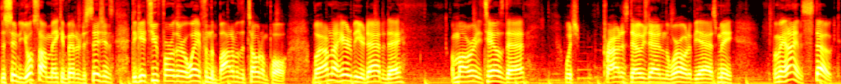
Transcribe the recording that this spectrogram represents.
the sooner you'll start making better decisions to get you further away from the bottom of the totem pole. But I'm not here to be your dad today. I'm already Tails dad, which proudest Doge dad in the world if you ask me. But man, I am stoked.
